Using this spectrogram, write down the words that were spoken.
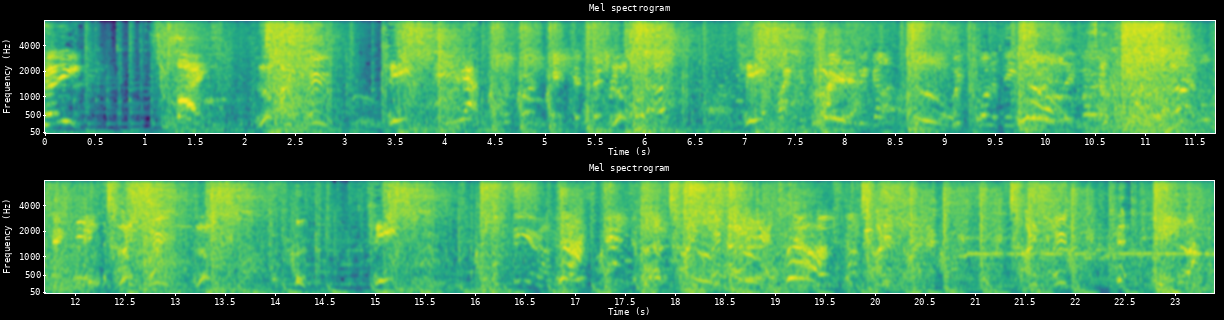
Ready? Fight! First has been recorded. The fight already begun. Which one of these will emerge? Is tangible! Will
